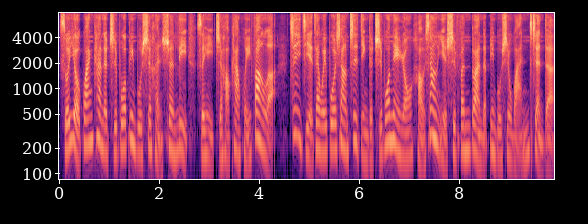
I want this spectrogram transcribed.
所有观看的直播并不是很顺利，所以只好看回放了。志毅姐在微博上置顶的直播内容好像也是分段的，并不是完整的，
